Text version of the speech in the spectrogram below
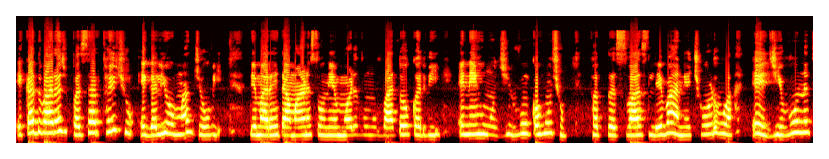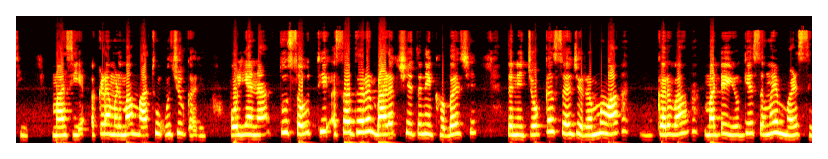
એકાદ વાર જ પસાર થઈ છું એ ગલીઓમાં જોવી. તેમાં રહેતા માણસોને મળવું, વાતો કરવી, એને હું જીવવું કહું છું. ફક્ત શ્વાસ લેવા અને છોડવા એ જીવવું નથી. માસીએ અકળામણમાં માથું ઊંચું કર્યું. પોલિયાના તું સૌથી અસાધારણ બાળક છે તને ખબર છે? તને ચોક્કસ જ રમવા કરવા માટે યોગ્ય સમય મળશે.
